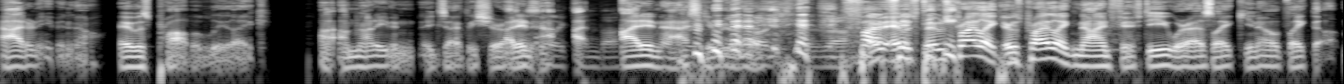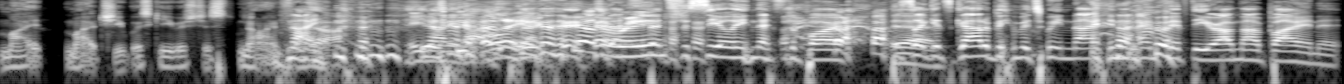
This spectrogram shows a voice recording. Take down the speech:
I don't even know. It was probably like I, I'm not even exactly sure. I didn't. like I, I didn't ask him. Really yet. hard to say, bro. It, it was it was probably like it was probably like nine fifty, whereas like you know like the, my my cheap whiskey was just nine. Nine. Eight Yes, ninety he has a- nine. he has a range. That's the ceiling. That's the bar. It's Yeah. like it's got to be between nine and nine fifty, or I'm not buying it.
